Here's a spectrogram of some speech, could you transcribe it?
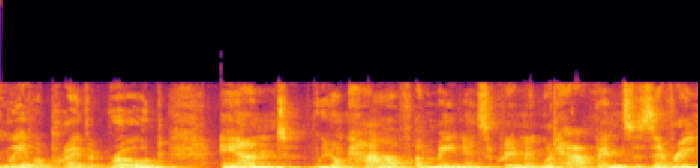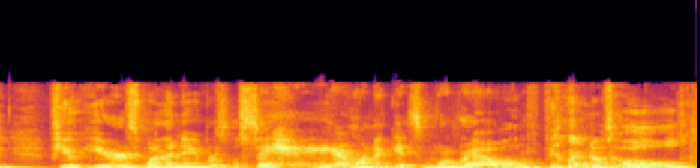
we have a private road and we don't have a maintenance agreement. What happens is every few years, one of the neighbors will say, Hey, I want to get some more gravel and fill in those holes.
